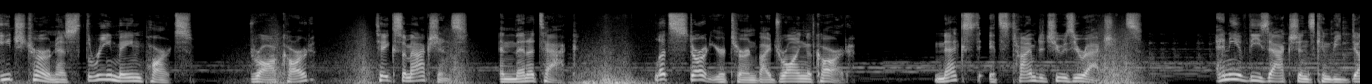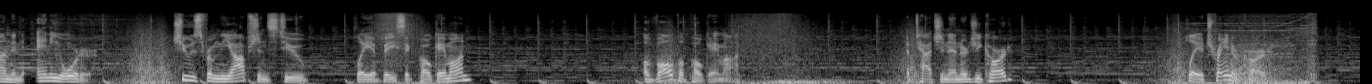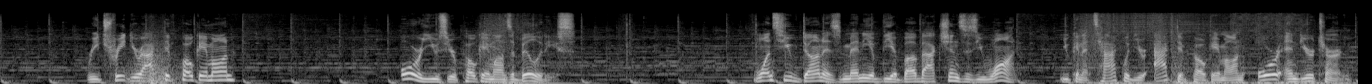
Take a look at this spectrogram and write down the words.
Each turn has three main parts. Draw a card, take some actions, and then attack. Let's start your turn by drawing a card. Next, it's time to choose your actions. Any of these actions can be done in any order. Choose from the options to play a basic Pokémon, evolve a Pokémon, attach an energy card, play a trainer card, retreat your active Pokémon, or use your Pokémon's abilities. Once you've done as many of the above actions as you want, you can attack with your active Pokémon or end your turn.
